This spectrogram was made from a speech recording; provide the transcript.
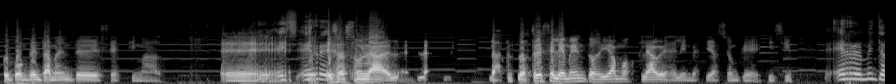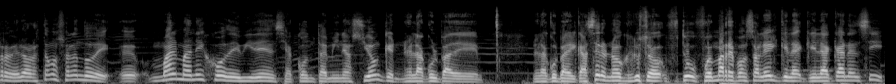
fue completamente desestimado. Eh, esas son la, los tres elementos, digamos, claves de la investigación que, hicimos. Es realmente revelador. Estamos hablando de eh, mal manejo de evidencia, contaminación, que no es la culpa de. No es la culpa del casero, no, incluso fue más responsable él que la, que la cana en sí.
